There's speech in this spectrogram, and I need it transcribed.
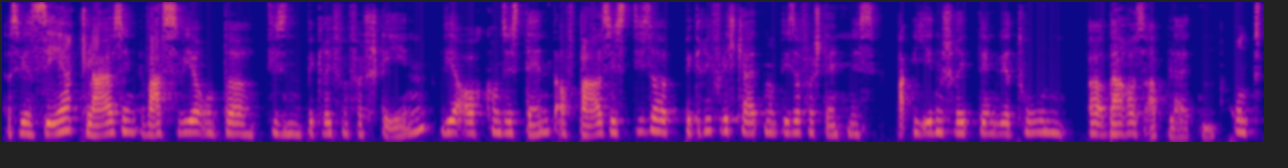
dass wir sehr klar sind, was wir unter diesen Begriffen verstehen. Wir auch konsistent auf Basis dieser Begrifflichkeiten und dieser Verständnis jeden Schritt, den wir tun, äh, daraus ableiten. Und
